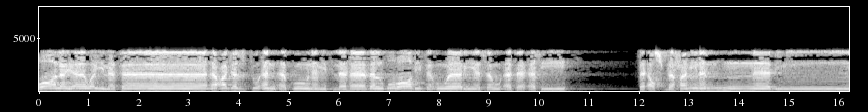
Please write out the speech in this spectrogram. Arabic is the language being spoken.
قال يا ويلتى أعجزت أن أكون مثل هذا الغراب فأواري سوءة أخي فأصبح من النادمين.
